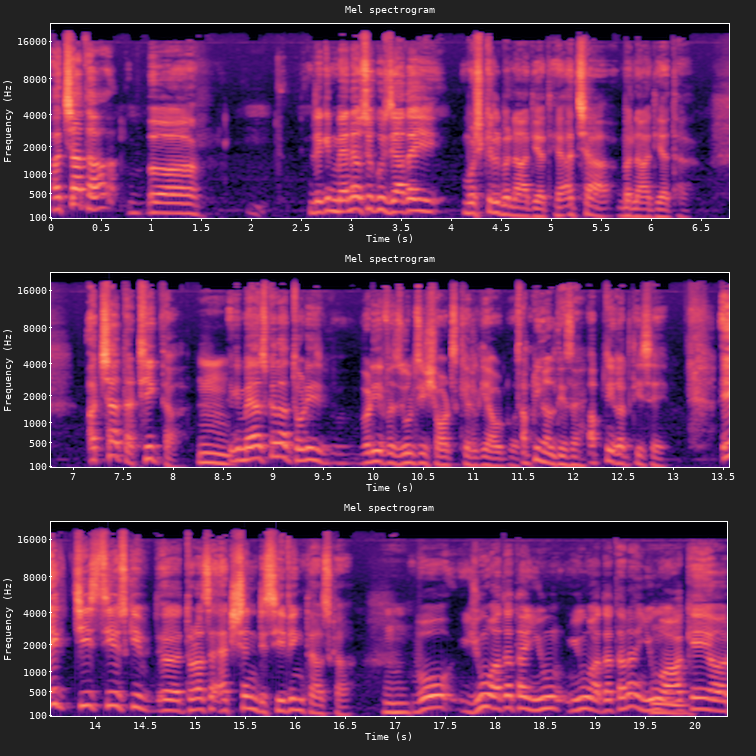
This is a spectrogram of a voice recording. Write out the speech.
اچھا تھا لیکن میں نے اسے کچھ زیادہ ہی مشکل بنا دیا تھا اچھا بنا دیا تھا۔ اچھا تھا ٹھیک تھا۔ لیکن میں اس کو نا تھوڑی بڑی فضول سی شارٹس کھیل کے آؤٹ ہوا اپنی غلطی سے۔ اپنی غلطی سے۔ ایک چیز تھی اس کی تھوڑا سا ایکشن ڈسیونگ تھا اس کا۔ وہ یوں آتا تھا یوں یوں آتا تھا نا یوں آ کے اور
